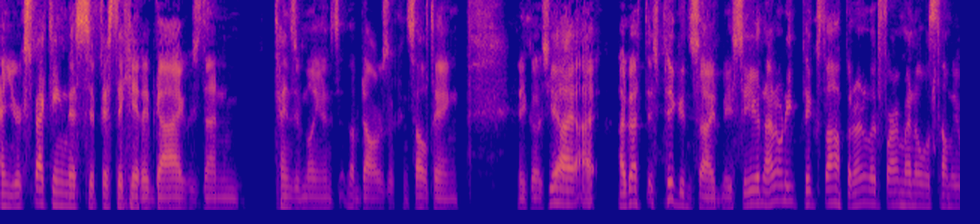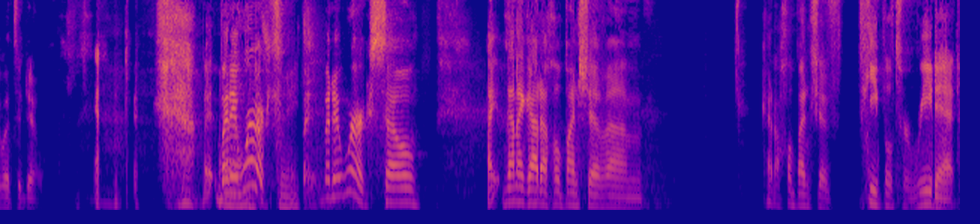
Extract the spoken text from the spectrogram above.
And you're expecting this sophisticated guy who's done tens of millions of dollars of consulting. And he goes, yeah, I, I got this pig inside me, see, and I don't eat pig slop, and I don't let farm animals tell me what to do. but, but oh, it worked. But, but, it works. So I, then I got a whole bunch of, um, got a whole bunch of people to read it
